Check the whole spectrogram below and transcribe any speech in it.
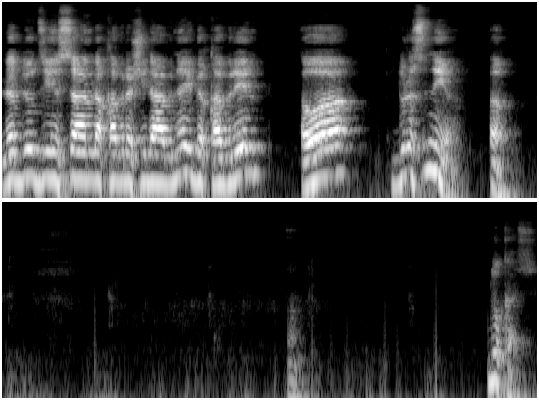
لدو جنسان لقبر شلابني بقبر أو درسنية. آه. آه. دو كس.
